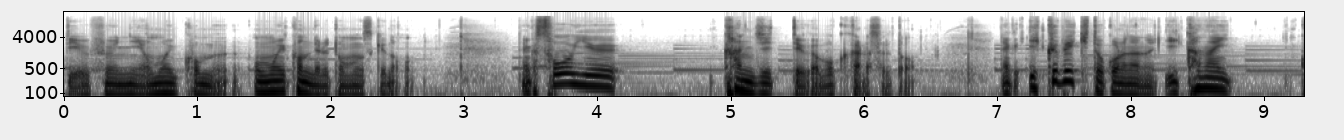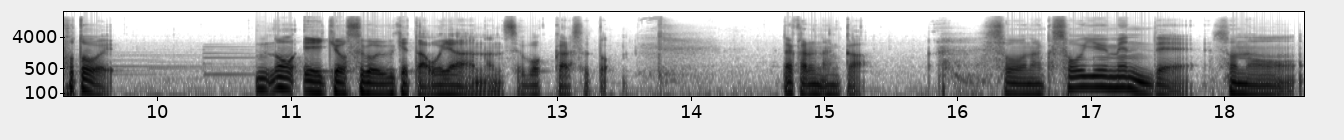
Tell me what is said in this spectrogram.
ていう風に思い込む、思い込んでると思うんですけど、なんかそういう感じっていうか、僕からすると、なんか行くべきところなのに行かないことをの影響をすごい受けた親なんですよ、僕からすると。だからなんか、そうなんかそういう面でその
